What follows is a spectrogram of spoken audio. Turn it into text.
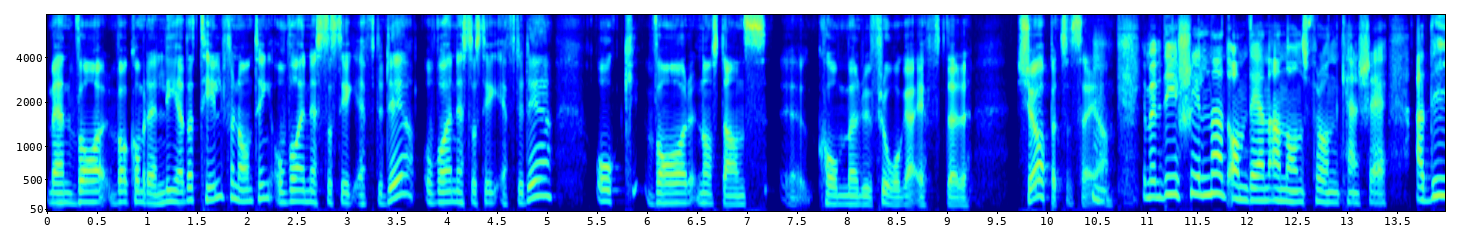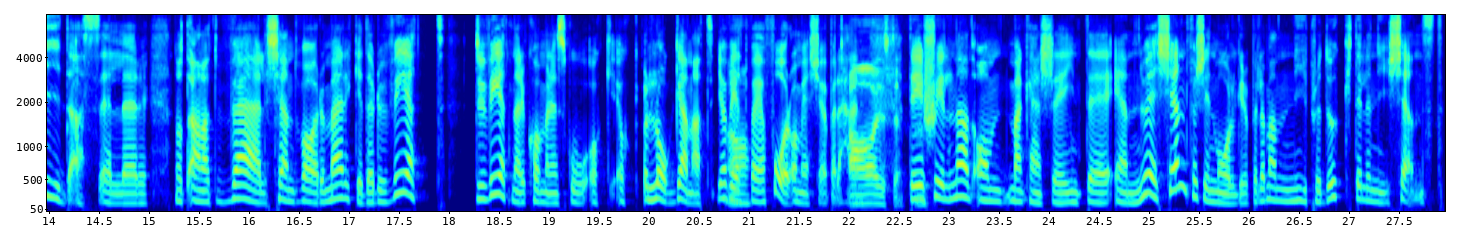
men vad, vad kommer den leda till för någonting? Och vad är nästa steg efter det? Och vad är nästa steg efter det? Och var någonstans eh, kommer du fråga efter köpet så att säga. Mm. Ja, men det är skillnad om det är en annons från kanske Adidas eller något annat välkänt varumärke där du vet du vet när det kommer en sko och, och, och loggan att jag vet ja. vad jag får om jag köper det här. Ja, det. det. är skillnad om man kanske inte ännu är känd för sin målgrupp eller man har en ny produkt eller en ny tjänst.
